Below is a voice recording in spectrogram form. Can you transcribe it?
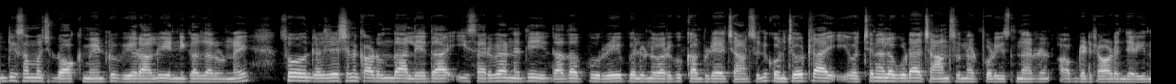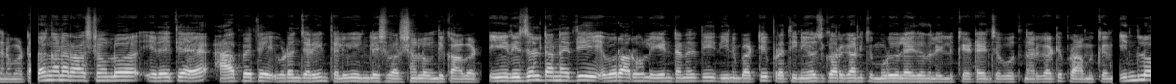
ఇంటికి సంబంధించిన డాక్యుమెంట్లు వివరాలు ఎన్ని గజాలు ఉన్నాయి. సో రిజర్వేషన్ కార్డు ఉందా లేదా? ఈ సర్వే అనేది దాదాపు రేపు ఎల్లుండి వరకు కంప్లీట్ అయ్యే ఛాన్స్ ఉంది. కొన్ని చోట్ల వచ్చే నెల కూడా ఛాన్స్ ఉన్నట్టు పొడిగిస్తున్నారు. అప్డేట్ రావడం జరిగింది అనమాట తెలంగాణ రాష్ట్రంలో ఏదైతే యాప్ అయితే ఇవ్వడం జరిగింది తెలుగు ఇంగ్లీష్ వర్షన్లో ఉంది కాబట్టి. ఈ రిజల్ట్ అనేది ఎవరు అర్హులు ఏంటనేది దీన్ని బట్టి ప్రతి నియోజకవర్గానికి మూడు వేల ఐదు వందల ఇల్లు కేటాయించబోతున్నారు కాబట్టి ప్రాముఖ్యంగా. ఇందులో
